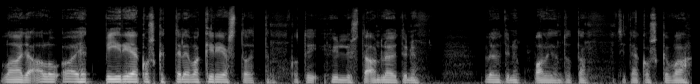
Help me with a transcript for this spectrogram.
laaja aihepiiriä kosketteleva kirjasto, että kotihyllystä on löytynyt, löytynyt paljon tota, sitä koskevaa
